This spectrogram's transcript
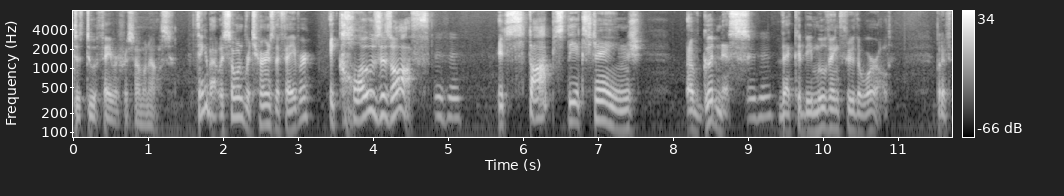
Just do a favor for someone else. Think about it. When someone returns the favor, it closes off. Mm-hmm. It stops the exchange of goodness mm-hmm. that could be moving through the world. But if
